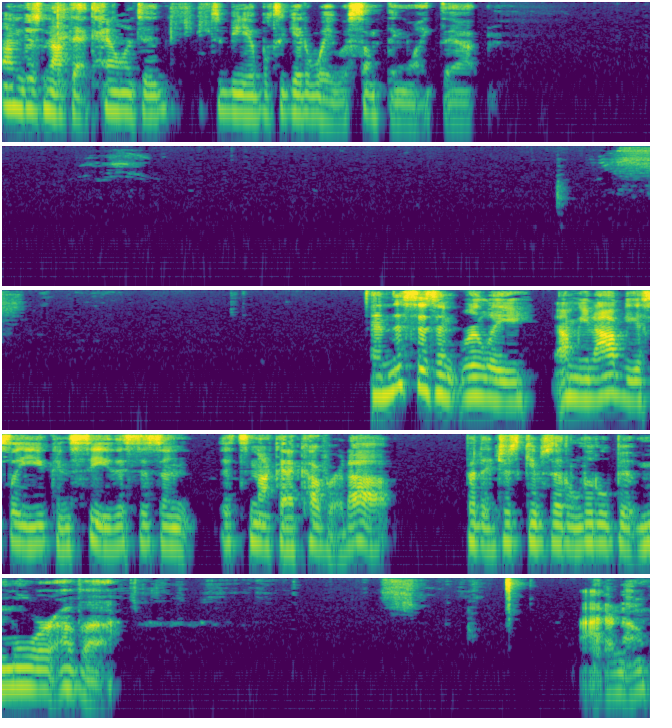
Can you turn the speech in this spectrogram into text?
I'm just not that talented to be able to get away with something like that. And this isn't really, I mean, obviously you can see this isn't, it's not going to cover it up, but it just gives it a little bit more of a, I don't know.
